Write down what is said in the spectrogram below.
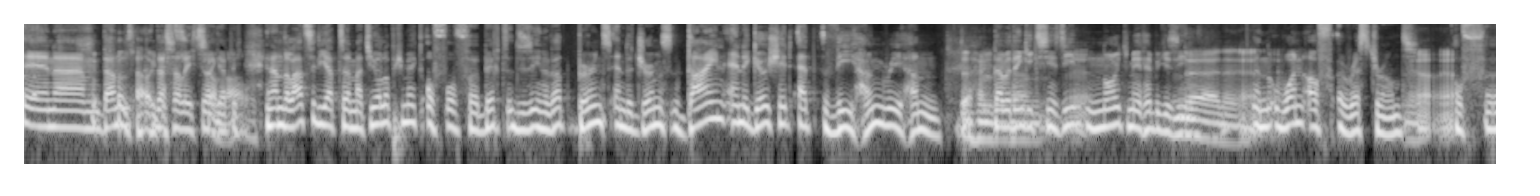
En ehm, dan, Dat is dat eigenlijk is wel echt schandalig. grappig. En dan de laatste, die had uh, Mathieu al opgemerkt, of, of eh, Bert, dus inderdaad, Burns and the Germans dine and negotiate at the Hungry Hun. The Hungry dat we denk ik sindsdien nooit meer hebben gezien. Nee, nee, nee. Een one-off restaurant. Ja, ja. Of, eh,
